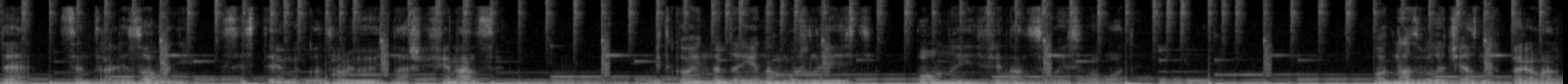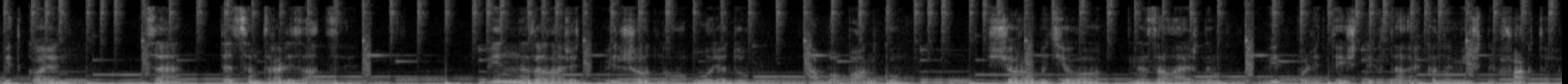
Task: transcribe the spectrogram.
де централізовані системи контролюють наші фінанси, біткоін надає нам можливість повної фінансової свободи. Одна з величезних переваг біткоін це децентралізація. Він не залежить від жодного уряду або банку, що робить його незалежним від політичних та економічних факторів.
